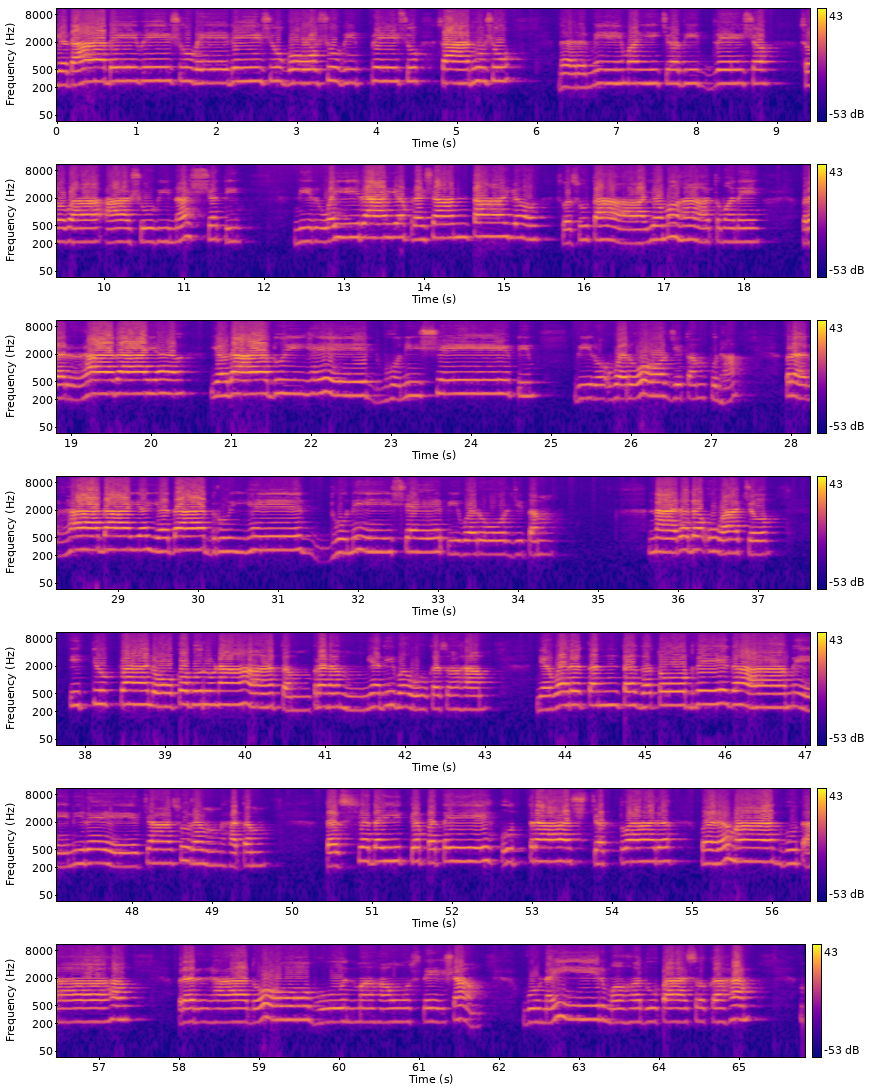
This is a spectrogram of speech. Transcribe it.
यदा देवेषु वेदेषु गोषु विप्रेषु साधुषु धर्मे मयि च विद्वेष स वा आशु विनश्यति निर्वैराय प्रशान्ताय स्वसुताय महात्मने प्रह्लादाय यदा दुह्येद्भुनिष्येऽपि वरोर्जितम् पुनः प्रह्लादाय यदा द्रुह्येद्धुनेष्येऽपि वरोर्जितम् नारद उवाच इत्युक्त्वा लोकगुरुणा तम् प्रणम्य दिवौकसः न्यवर्तन्त गतोद्वेगा मे निरे चासुरम् हतम्। तस्य दैत्यपतेः पुत्राश्चत्वार परमाद्भुताः। प्रह्लादो भून्महंस्तेषाम् गुणैर्महदुपासकः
